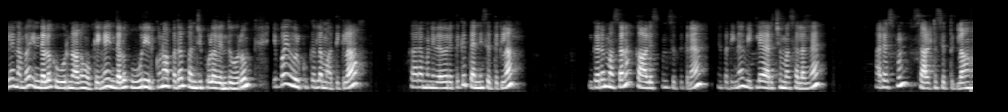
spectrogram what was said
இல்லை நம்ம இந்த அளவுக்கு ஊறினாலும் ஓகேங்க. இந்த அளவுக்கு ஊறி இருக்கணும். அப்போ தான் பஞ்சு போல் வெந்து வரும். இப்போ ஒரு குக்கரில் மாற்றிக்கலாம் காராமணி விவரத்துக்கு தண்ணி சேர்த்துக்கலாம். கரம் மசாலா கால் ஸ்பூன் சேர்த்துக்கிறேன். இது பார்த்திங்கன்னா வீட்டிலே அரைச்ச மசாலாங்க. அரை ஸ்பூன் சால்ட்டு சேர்த்துக்கலாம்.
